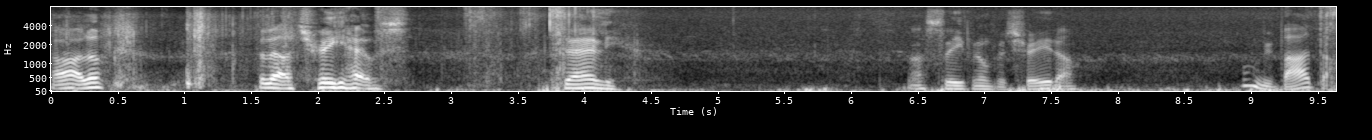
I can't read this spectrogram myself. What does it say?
Oh look, the little tree house. Deadly. Not sleeping up a tree though. Wouldn't be bad though.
